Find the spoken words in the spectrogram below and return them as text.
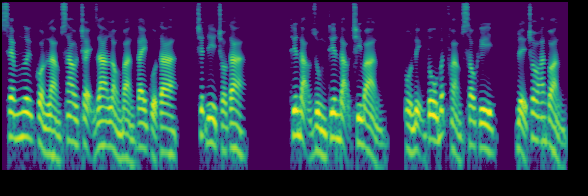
xem ngươi còn làm sao chạy ra lòng bàn tay của ta, chết đi cho ta. Thiên đạo dùng thiên đạo chi bàn ổn định tô bất phàm sau khi, để cho an toàn,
